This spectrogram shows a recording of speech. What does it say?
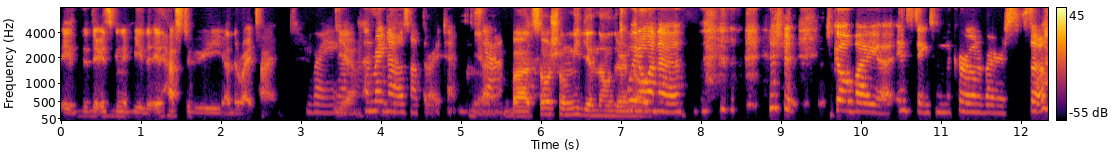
it, there is going to be the, it has to be at the right time right. yeah. And right now is not the right time. yeah, Yeah. but social media no there are we no don't want to go by uh, instinct in the coronavirus. So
